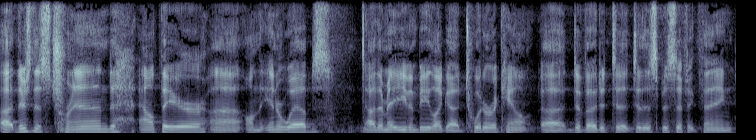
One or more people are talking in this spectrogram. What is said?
Uh, there's this trend out there uh, on the interwebs. Uh, there may even be like a Twitter account uh, devoted to, to this specific thing.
